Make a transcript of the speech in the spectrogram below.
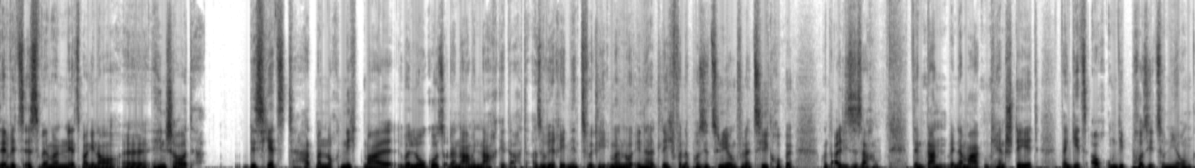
Der Witz ist, wenn man jetzt mal genau äh, hinschaut, bis jetzt hat man noch nicht mal über Logos oder Namen nachgedacht. Also wir reden jetzt wirklich immer nur inhaltlich von der Positionierung, von der Zielgruppe und all diese Sachen. Denn dann, wenn der Markenkern steht, dann geht es auch um die Positionierung.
